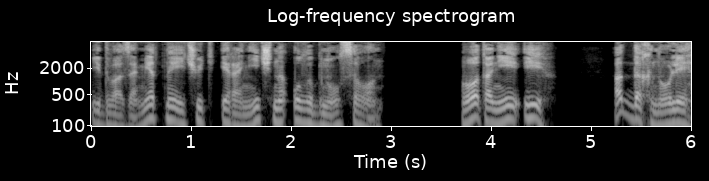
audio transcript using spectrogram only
Едва заметно и чуть иронично улыбнулся он. «Вот они и отдохнули».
